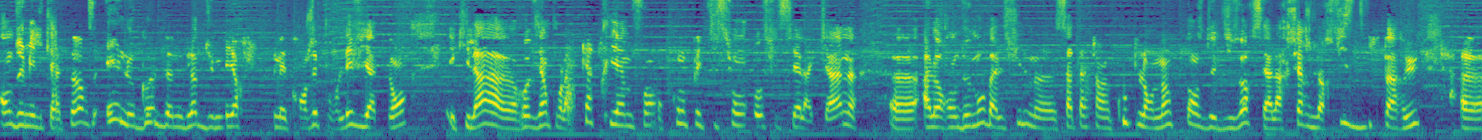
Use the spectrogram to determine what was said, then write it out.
en 2014 et le Golden Globe du meilleur film étranger pour Léviathan et qui là revient pour la quatrième fois en compétition officielle à Cannes. Euh, alors en deux mots, bah, le film s'attache à un couple en instance de divorce et à la recherche de leur fils disparu. Euh,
